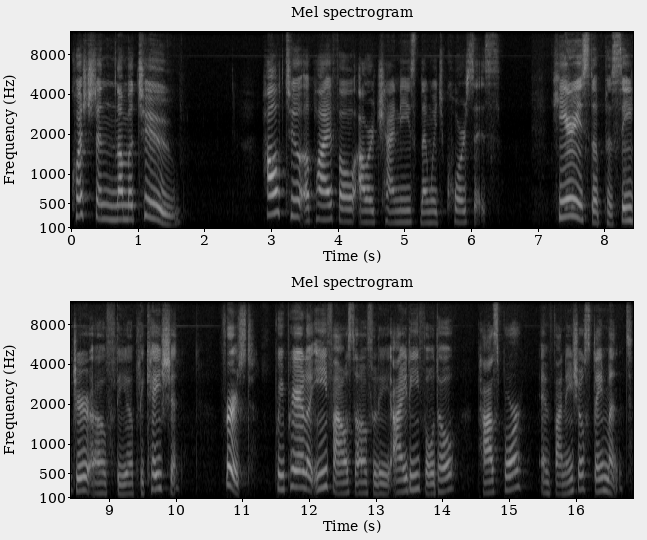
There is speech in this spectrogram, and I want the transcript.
Question number two. How to apply for our Chinese language courses? Here is the procedure of the application. First, prepare the e-files of the ID photo, passport, and financial statement.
